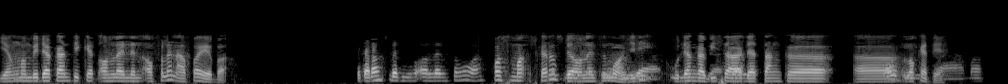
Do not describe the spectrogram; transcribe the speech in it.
Yang membedakan tiket online dan offline apa ya, Pak? Sekarang sudah semua online semua. Oh, sekarang sudah online semua. Jadi Iya, udah nggak iya. bisa datang ke eh, loket ya? Mas,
